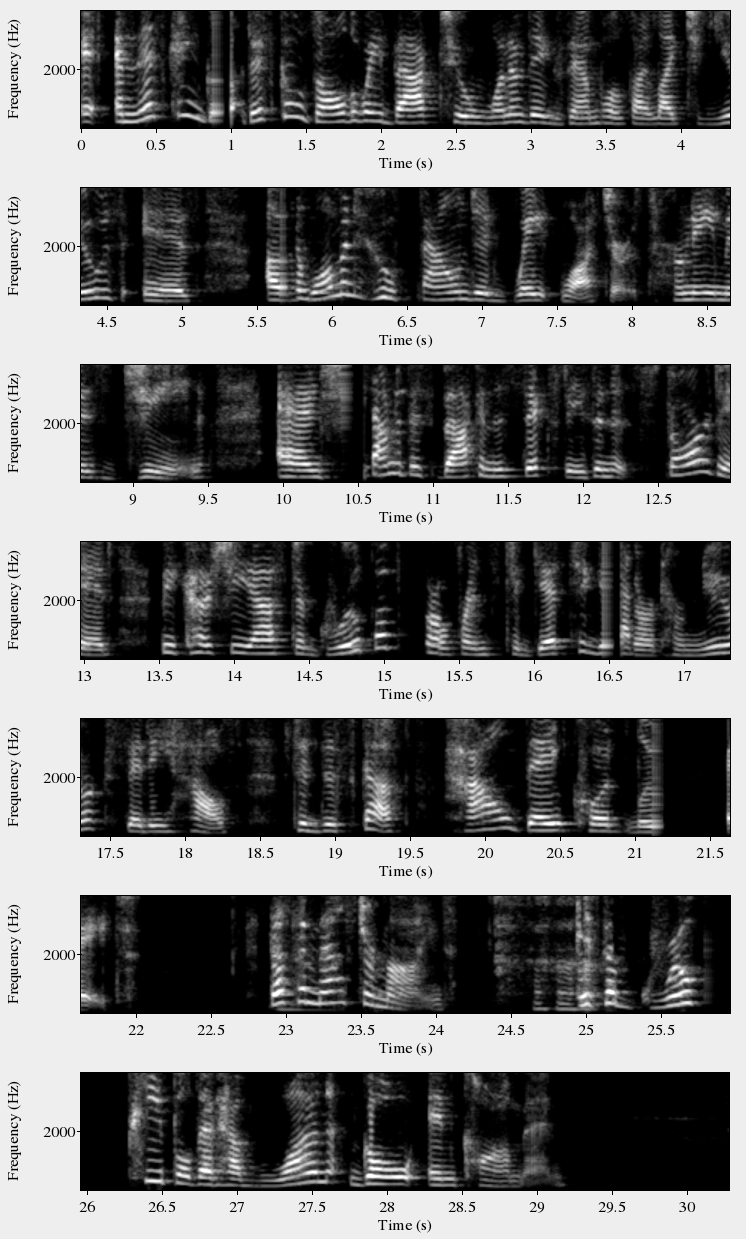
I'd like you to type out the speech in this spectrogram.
and this can go, this goes all the way back to one of the examples I like to use is uh, the woman who founded Weight Watchers. Her name is Jean. And she founded this back in the 60s. And it started because she asked a group of girlfriends to get together at her New York City house to discuss how they could lose weight. That's a mastermind. it's a group people that have one goal in common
